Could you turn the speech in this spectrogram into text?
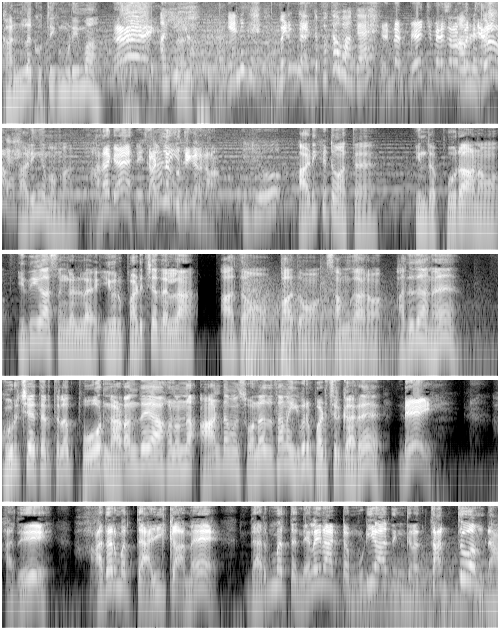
கண்ணுல குத்திக்க முடியுமா? ஏய்! ஐயோ எனக்கு விடுங்க இந்த பக்கம் வாங்க. என்ன பேச்சு பேசுற அவனை பத்தியா? விடுங்க. அடிங்க மாமா. அழக பேசாம கண்ணு குத்தி இருங்க. கிடக்கலாம் ஐயோ. அடிக்கட்டும் அத்தை. இந்த புராணம் இதிகாசங்கள்ல இவர் படிச்சதெல்லாம் அதம் பதம் சம்ஹாரம் அதுதானே? குருச்சேத்திரத்துல போர் நடந்தே ஆகணும்னு ஆண்டவன் சொன்னது தானே இவர் படிச்சிருக்காரு? டேய் அது அதர்மத்தை அழிக்காம தர்மத்தை நிலைநாட்ட முடியாதுங்கிற தத்துவம்டா.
